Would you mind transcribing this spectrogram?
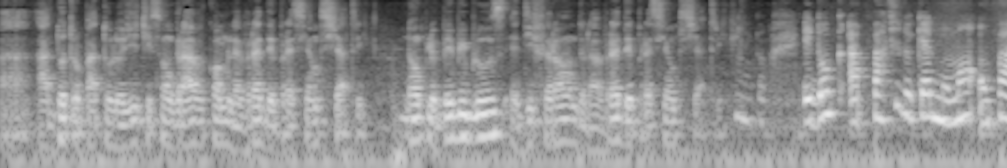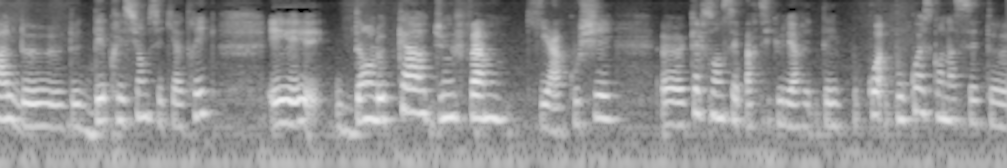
à, à d'autres pathologies qui sont graves comme les vraies dépressions psychiatriques. Donc le baby blues est différent de la vraie dépression psychiatrique. Et donc à partir de quel moment on parle de, de dépression psychiatrique? Et dans le cas d'une femme qui a accouché, euh, quelles sont ses particularités? Pourquoi, pourquoi est-ce qu'on a cette, euh,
